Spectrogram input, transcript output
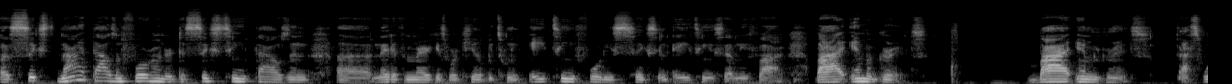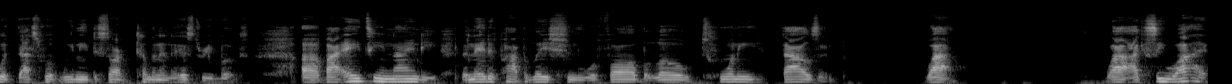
uh, six nine thousand four hundred to sixteen thousand uh, Native Americans were killed between eighteen forty six and eighteen seventy five by immigrants. By immigrants. That's what that's what we need to start telling in the history books. Uh, by 1890, the native population will fall below 20,000. Wow. Wow, I can see why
